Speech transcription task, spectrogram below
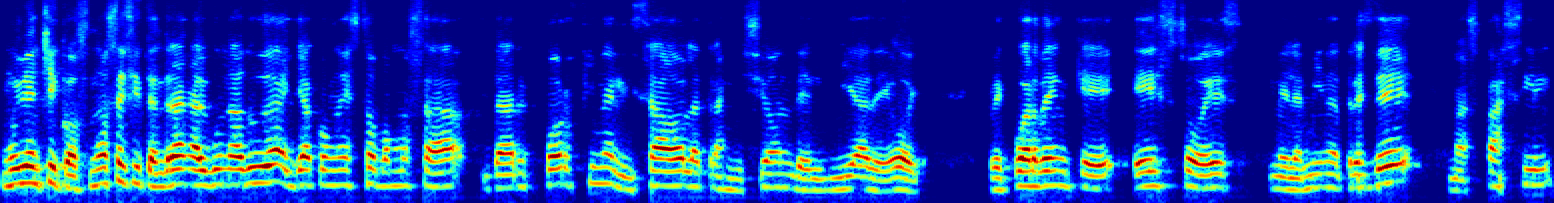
Muy bien, chicos, no sé si tendrán alguna duda, ya con esto vamos a dar por finalizado la transmisión del día de hoy. Recuerden que esto es melamina 3D, más fácil,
